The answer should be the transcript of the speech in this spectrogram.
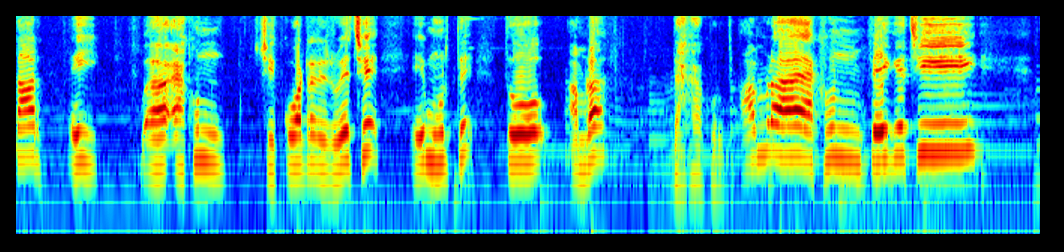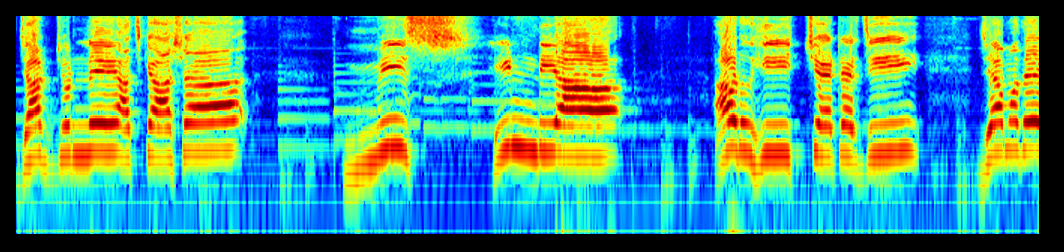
তার এই এখন সে কোয়ার্টারে রয়েছে এই মুহূর্তে। তো আমরা দেখা করব। আমরা এখন পেয়ে গেছি, যার জন্যে আজকে আসা মিস ইন্ডিয়া আরোহী চ্যাটার্জি, যে আমাদের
